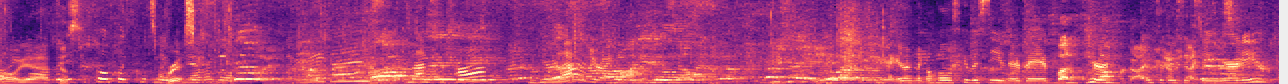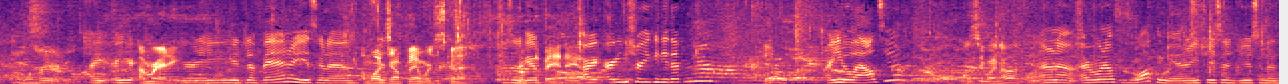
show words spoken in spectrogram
Oh yeah, it feels it's brisk. Hey guys, that's the top. Here we are. You're like a whole scuba Steve there, babe. You're into 360. You ready? Are you, are you, I'm ready. You ready? You gonna jump in, or are you just gonna? I'm gonna jump in. We're just gonna just rip go- the band-aid Are, off. are you sure you can do that from here? Yeah. Are you allowed to? Let's see why not. I don't know. Everyone else is walking in. Are you sure you're just gonna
